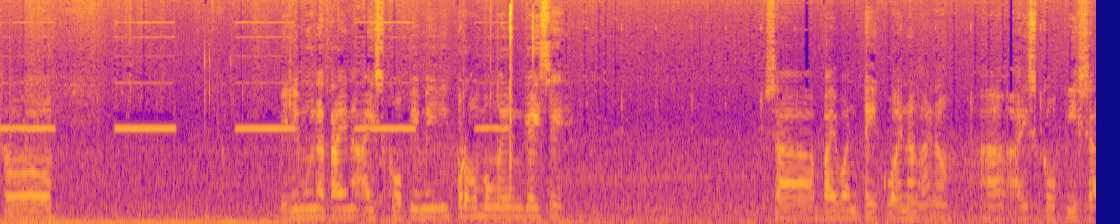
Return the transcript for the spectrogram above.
So, Bili muna tayo ng ice coffee. May promo ngayon guys eh. Sa buy one take one ng ano, ah, ice coffee sa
